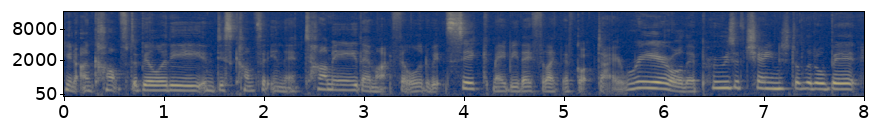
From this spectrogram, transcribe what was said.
you know, uncomfortability and discomfort in their tummy, they might feel a little bit sick, maybe they feel like they've got diarrhea or their poos have changed a little bit.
